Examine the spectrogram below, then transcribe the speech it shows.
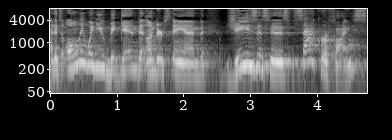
And it's only when you begin to understand Jesus' sacrifice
